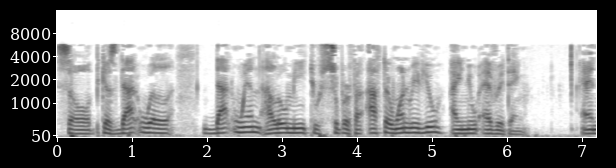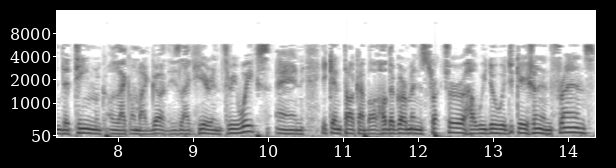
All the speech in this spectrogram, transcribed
So because that will that will allow me to super fast. After one review, I knew everything and the team like, oh my god, he's like here in three weeks, and he can talk about how the government structure, how we do education in France,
